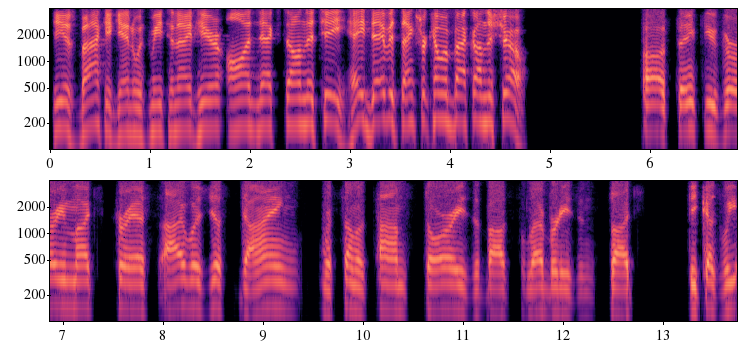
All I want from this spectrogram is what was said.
He is back again with me tonight here on Next on the Tee. Hey, David, thanks for coming back on the show. Uh, thank you very much, Chris. I was just dying with some of Tom's stories about celebrities and such because we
